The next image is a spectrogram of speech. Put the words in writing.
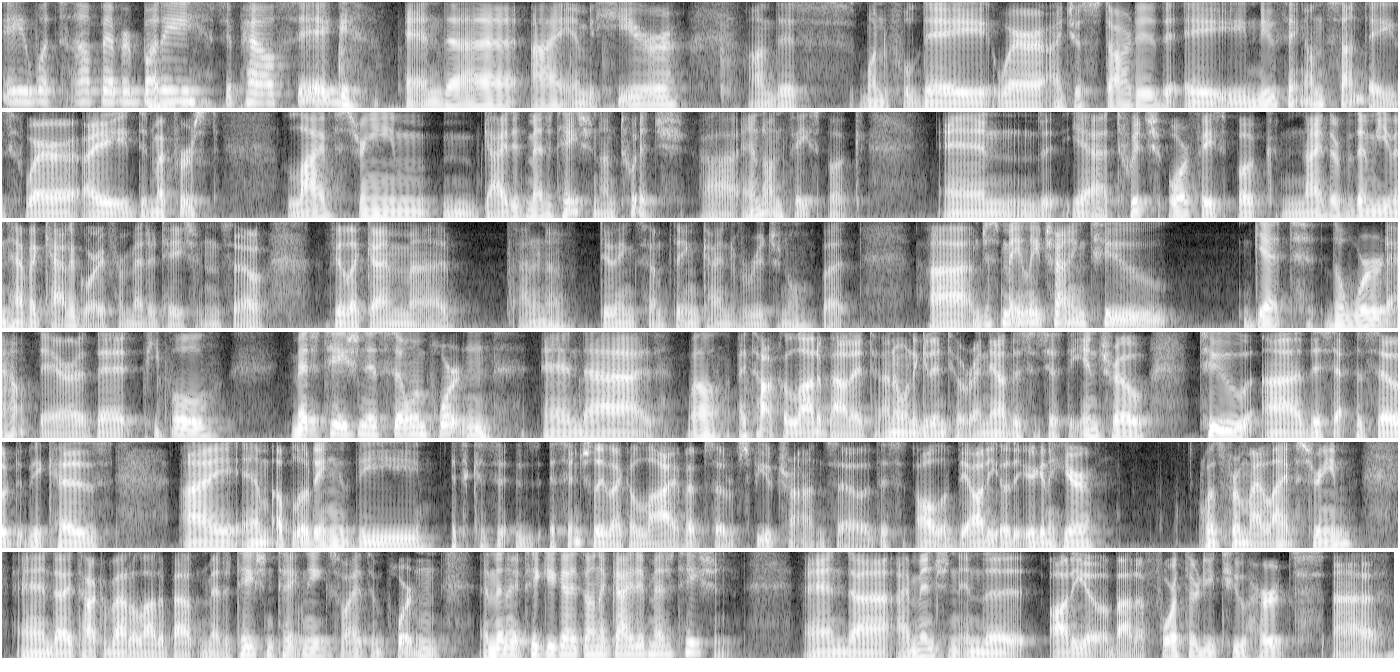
Hey, what's up, everybody? It's your pal Sig, and uh, I am here on this wonderful day where I just started a new thing on Sundays where I did my first live stream guided meditation on Twitch uh, and on Facebook. And yeah, Twitch or Facebook, neither of them even have a category for meditation. So I feel like I'm, uh, I don't know, doing something kind of original, but uh, I'm just mainly trying to get the word out there that people, meditation is so important. And uh, well, I talk a lot about it. I don't want to get into it right now. This is just the intro to uh, this episode because I am uploading the. It's essentially like a live episode of Spewtron. So this all of the audio that you're going to hear was from my live stream and i talk about a lot about meditation techniques why it's important and then i take you guys on a guided meditation and uh, i mentioned in the audio about a 432 hertz uh,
